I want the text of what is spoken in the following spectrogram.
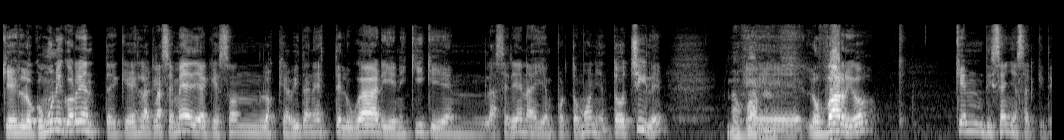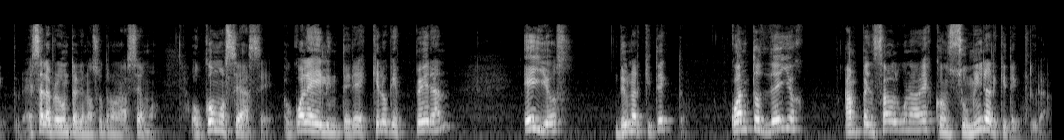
que es lo común y corriente, que es la clase media, que son los que habitan este lugar y en Iquique y en La Serena y en Puerto Montt y en todo Chile. Los barrios. Eh, los barrios, ¿quién diseña esa arquitectura? Esa es la pregunta que nosotros nos hacemos. O cómo se hace, o cuál es el interés, qué es lo que esperan ellos de un arquitecto. ¿Cuántos de ellos han pensado alguna vez consumir arquitectura,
